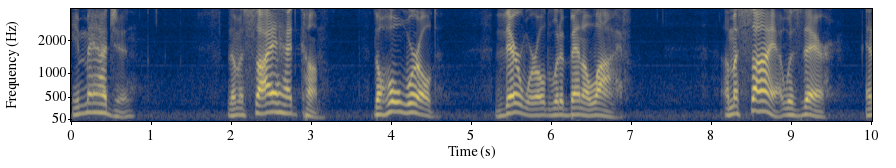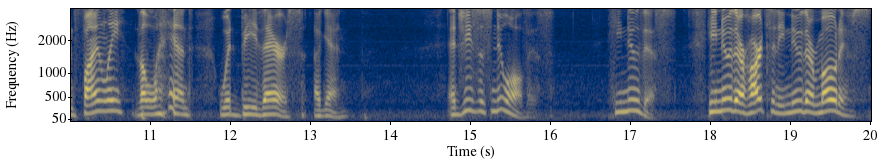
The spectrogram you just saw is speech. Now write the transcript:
Imagine the Messiah had come. The whole world, their world, would have been alive. A Messiah was there. And finally, the land would be theirs again. And Jesus knew all this. He knew this. He knew their hearts and he knew their motives.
